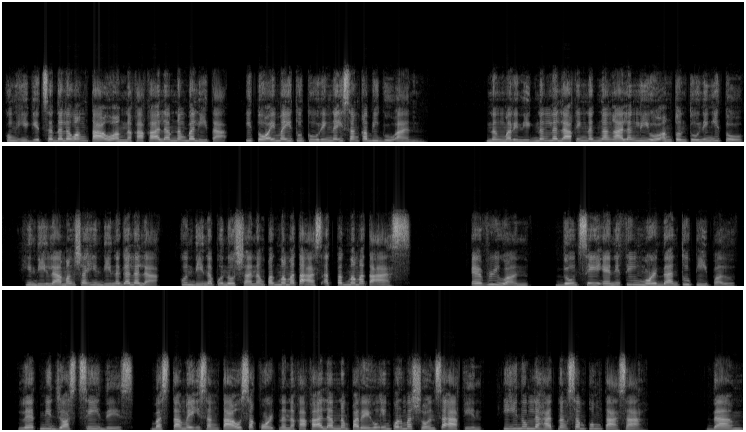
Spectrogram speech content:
kung higit sa dalawang tao ang nakakaalam ng balita, ito ay maituturing na isang kabiguan. Nang marinig ng lalaking nagngangalang Leo ang tuntuning ito, hindi lamang siya hindi nag-alala, kundi napuno siya ng pagmamataas at pagmamataas. Everyone, don't say anything more than two people, let me just say this, basta may isang tao sa court na nakakaalam ng parehong impormasyon sa akin, iinom lahat ng sampung tasa. Dam,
